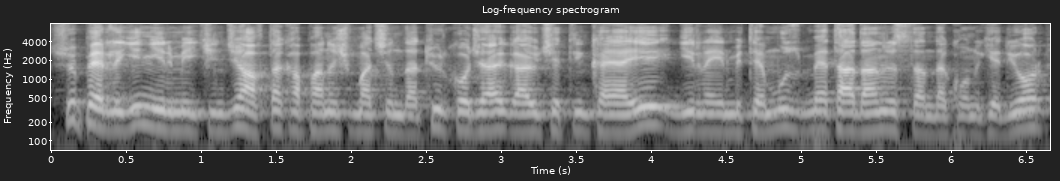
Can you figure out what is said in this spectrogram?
Süper Lig'in 22. hafta kapanış maçında Türk Ocağı Gayu Çetinkaya'yı Girne 20 Temmuz Meta Danırstan'da konuk ediyor.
